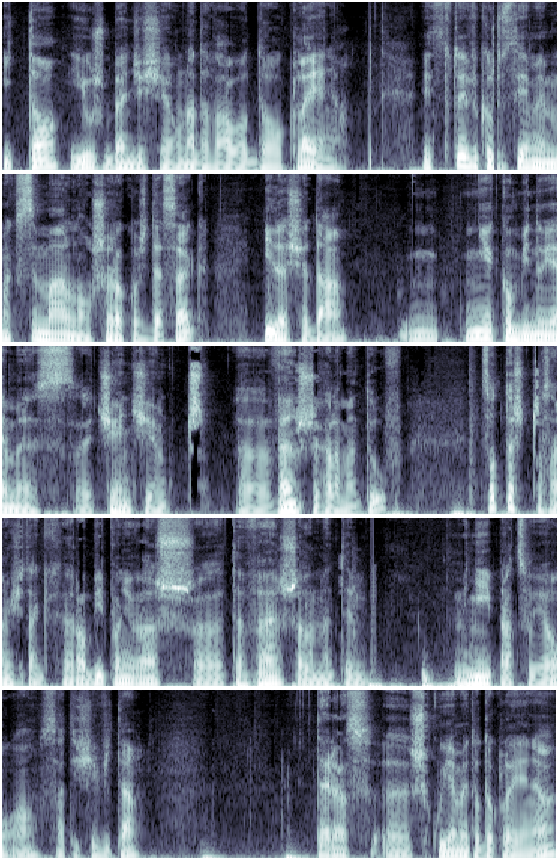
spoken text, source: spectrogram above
i to już będzie się nadawało do klejenia. Więc tutaj wykorzystujemy maksymalną szerokość desek, ile się da. Nie kombinujemy z cięciem e, węższych elementów, co też czasami się tak robi, ponieważ e, te węższe elementy mniej pracują. O, Sati się wita. Teraz e, szykujemy to do klejenia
